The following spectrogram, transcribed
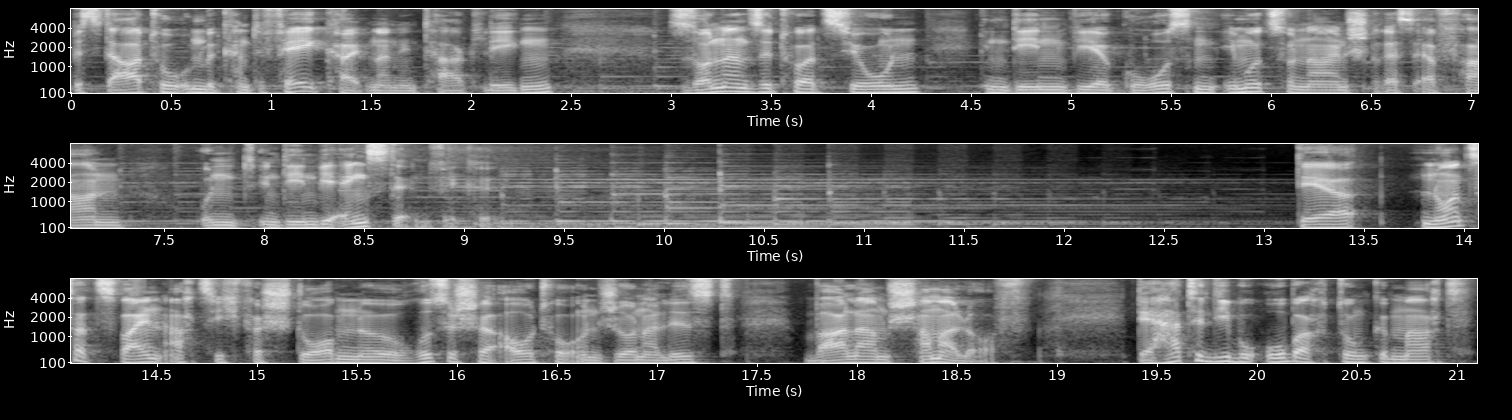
bis dato unbekannte Fähigkeiten an den Tag legen, sondern Situationen, in denen wir großen emotionalen Stress erfahren und in denen wir Ängste entwickeln. Der 1982 verstorbene russische Autor und Journalist Warlam Shamalov, der hatte die Beobachtung gemacht,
